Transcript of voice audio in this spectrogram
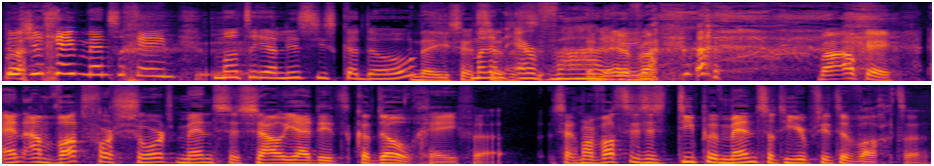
Dus je geeft mensen geen materialistisch cadeau, Nee, je zegt maar een ervaring. Maar oké, en aan wat voor soort mensen zou jij dit cadeau geven? Zeg maar, wat is het type mens dat hierop zit te wachten?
